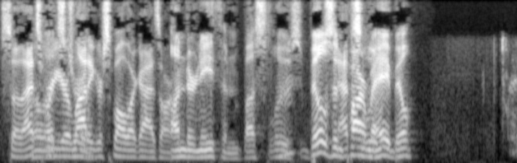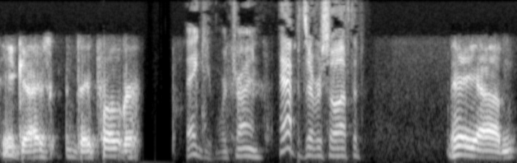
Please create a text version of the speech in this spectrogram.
So that's Well, where that's your, a lot of your smaller guys are. underneath and bust loose. Bill's in Parma. Hey, Bill. Hey guys, great program. Thank you. We're trying. Happens every so often. Hey, um,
